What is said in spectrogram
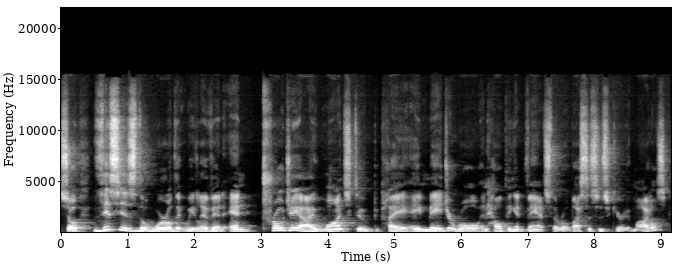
So this is the world that we live in, and TrojAI wants to play a major role in helping advance the robustness and security of models,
